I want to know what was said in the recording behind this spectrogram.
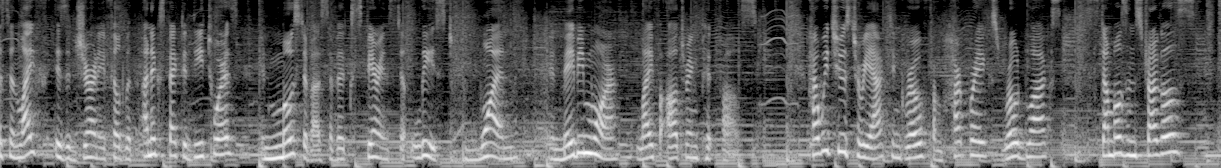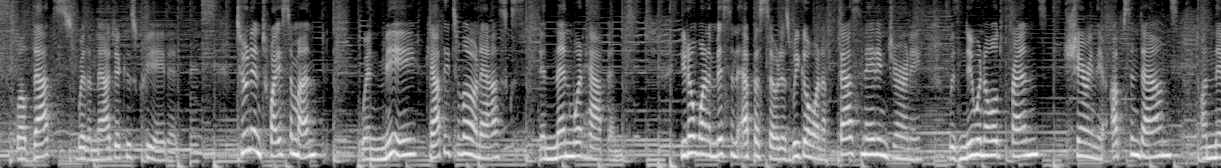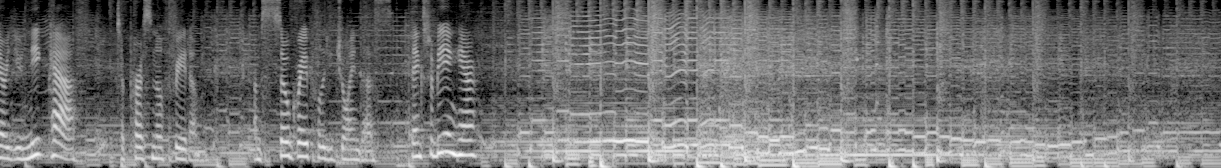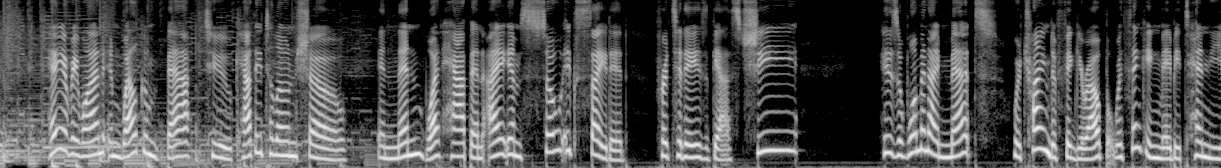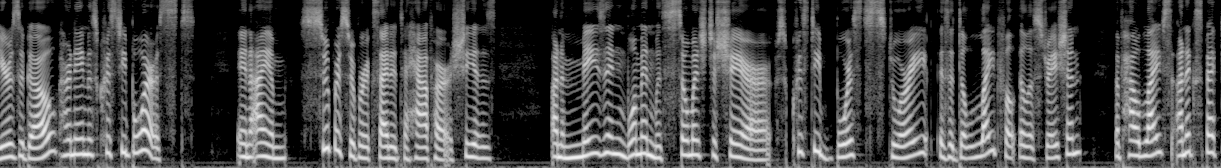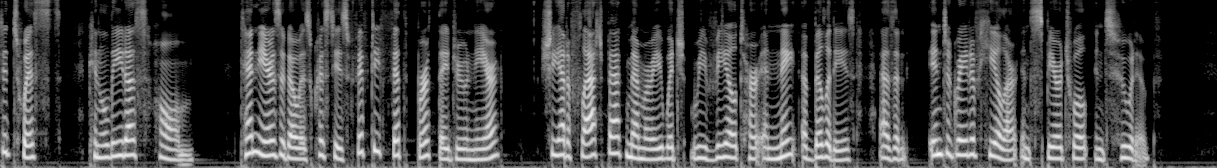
Listen, life is a journey filled with unexpected detours, and most of us have experienced at least one, and maybe more, life altering pitfalls. How we choose to react and grow from heartbreaks, roadblocks, stumbles, and struggles, well, that's where the magic is created. Tune in twice a month when me, Kathy Talone, asks, and then what happened? You don't want to miss an episode as we go on a fascinating journey with new and old friends sharing their ups and downs on their unique path to personal freedom. I'm so grateful you joined us. Thanks for being here. Hey everyone, and welcome back to Kathy Talone Show. And then what happened? I am so excited for today's guest. She is a woman I met, we're trying to figure out, but we're thinking maybe 10 years ago. Her name is Kristi Borst. And I am super, super excited to have her. She is an amazing woman with so much to share. Kristi Borst's story is a delightful illustration of how life's unexpected twists can lead us home. Ten years ago, as Kristi's 55th birthday drew near, she had a flashback memory which revealed her innate abilities as an integrative healer and spiritual intuitive.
